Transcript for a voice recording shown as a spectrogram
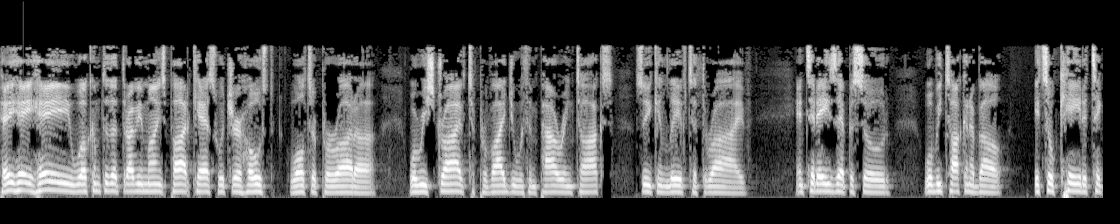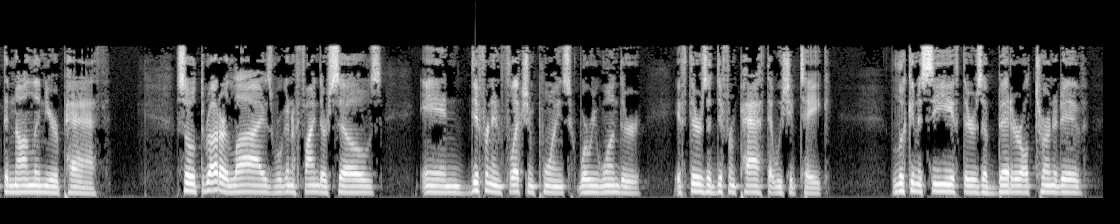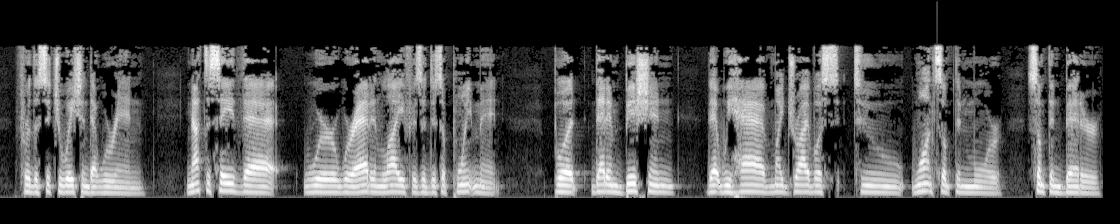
Hey, hey, hey, welcome to the Thriving Minds podcast with your host, Walter Parada, where we strive to provide you with empowering talks so you can live to thrive. In today's episode, we'll be talking about it's okay to take the nonlinear path. So, throughout our lives, we're going to find ourselves in different inflection points where we wonder if there's a different path that we should take, looking to see if there's a better alternative for the situation that we're in. Not to say that where we're at in life is a disappointment, but that ambition that we have might drive us to want something more, something better.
